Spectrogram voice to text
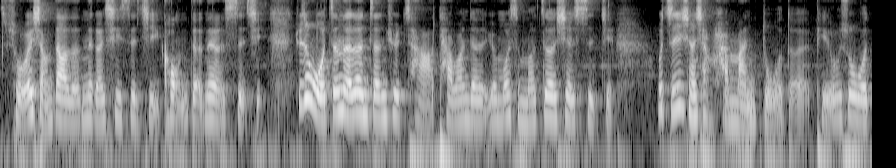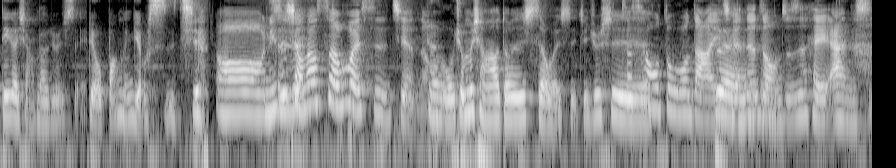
所谓想到的那个细思极恐的那个事情，就是我真的认真去查台湾的有没有什么这些事件。我仔细想想，还蛮多的。比如说，我第一个想到就是谁？刘邦有事件。哦，你是想到社会事件哦？对，我全部想到都是社会事件，就是这超多的、啊。以前那种就是黑暗时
